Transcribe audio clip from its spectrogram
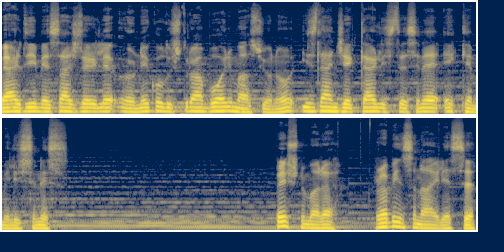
Verdiği mesajlarıyla örnek oluşturan bu animasyonu izlenecekler listesine eklemelisiniz. 5 numara Robinson ailesi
